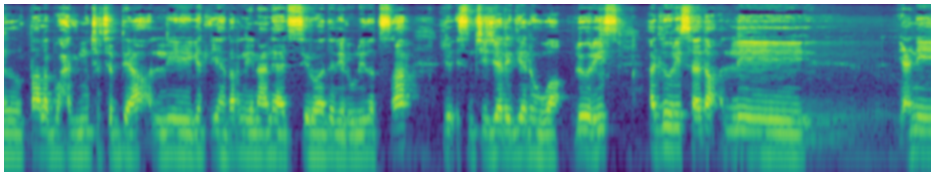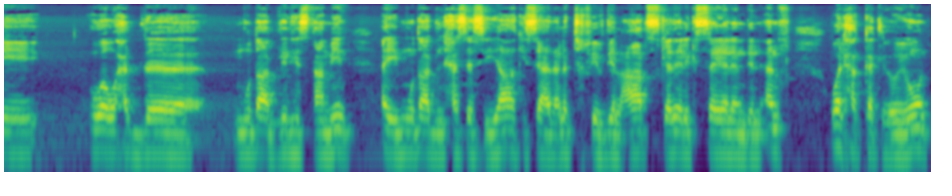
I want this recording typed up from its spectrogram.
لطلب واحد المتتبعه اللي قالت لي هضر لينا على هذا ال sirop هذا ديال الوليدات الصغار اللي الاسم التجاري ديالو هو لوريس. هاد لوريس هذا اللي يعني هو واحد آه، مضاد للهستامين أي مضاد للحساسية كيساعد على التخفيف ديال العطس كذلك السيلان ديال الأنف والحكات العيون.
